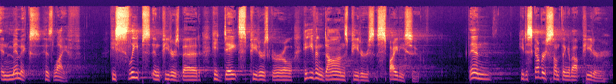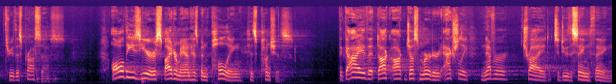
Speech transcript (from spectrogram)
and mimics his life. He sleeps in Peter's bed, he dates Peter's girl, he even dons Peter's Spidey suit. Then he discovers something about Peter through this process. All these years, Spider Man has been pulling his punches. The guy that Doc Ock just murdered actually never tried to do the same thing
